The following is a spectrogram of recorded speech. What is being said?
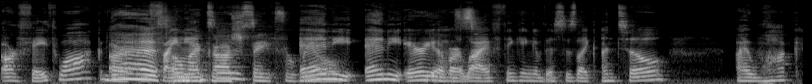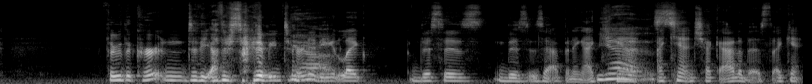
our faith walk. Yes. Our Oh my gosh, faith for real. Any any area of our life, thinking of this is like until I walk through the curtain to the other side of eternity, Yeah. like this is this is happening. I can't Yes. I can't check out of this. I can't.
